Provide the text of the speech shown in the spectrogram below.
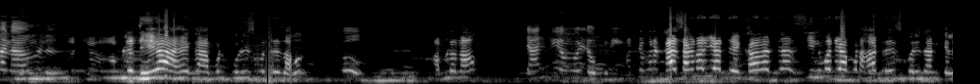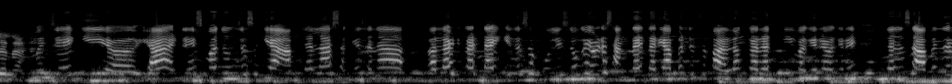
बनावं म्हणून. आपलं ध्येय आहे का आपण पोलीसमध्ये जावं? हो. आपलं नाव? जानवी अमोल डोकरी. अच्छा बरं काय सांगणार या देखाव्याच्या सीन मध्ये आपण हा ड्रेस परिधान केलेला आहे? म्हणजे की अं, ह्या ड्रेस मधून जसं की आपल्याला सगळेजण अलर्ट करताय की जसं पोलीस लोक एवढं सांगताय तरी आपण त्याचं पालन करत नाही वगैरे वगैरे. तर जसं आपण जर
